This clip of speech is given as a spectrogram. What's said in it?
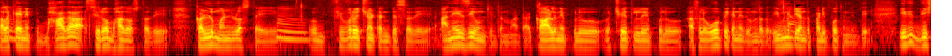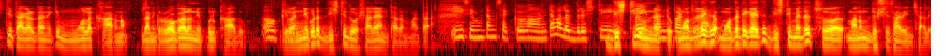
తలకాయ నొప్పి బాగా శిరోబాధ వస్తుంది కళ్ళు మంటలు వస్తాయి ఫీవర్ వచ్చినట్టు అనిపిస్తుంది అనేజీ ఉంటుంది అనమాట కాళ్ళ నొప్పులు చేతుల నొప్పులు అసలు ఓపిక అనేది ఉండదు. ఇమ్యూనిటీ అంతా పడిపోతుంది ఇది దిష్టి తగలడానికి మూల కారణం. దానికి రోగాలు నొప్పులు కాదు. ఇవన్నీ కూడా దిష్టి దోషాలే అంటారనమాట ఈ సిమ్టమ్స్ ఎక్కువగా ఉంటే వాళ్ళ దృష్టి దిష్టి ఉన్నట్టు. మొదటిగా మొదటిగా అయితే దిష్టి మీద మనం దృష్టి సారించాలి.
